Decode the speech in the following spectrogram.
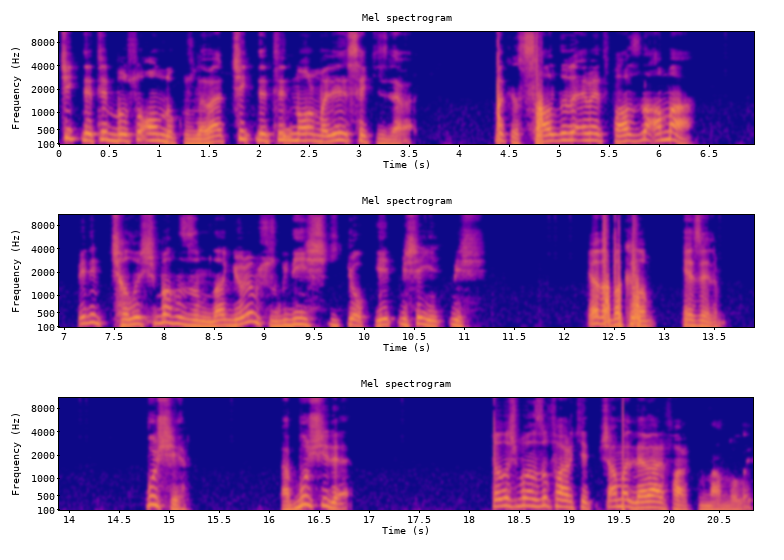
Ciklet'in boss'u 19 level. Ciklet'in normali 8 level. Bakın saldırı evet fazla ama benim çalışma hızımda görüyor musunuz bir değişiklik yok. 70'e 70. Ya da bakalım gezelim. Bushi. Ya Bushi de çalışma hızı fark etmiş ama level farkından dolayı.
